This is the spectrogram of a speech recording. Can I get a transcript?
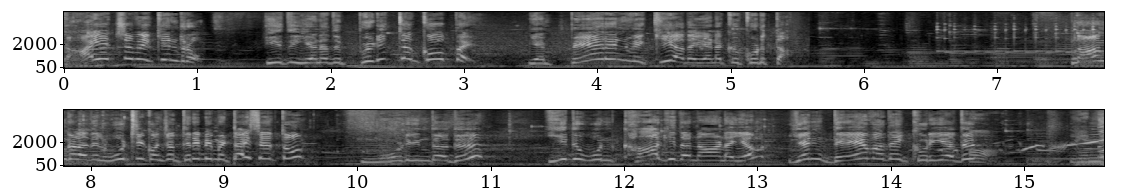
காயச்சு வைக்கின்றோம். இது எனது பிடித்த கோப்பை. என் பேரன் விக்கி அதை எனக்கு கொடுத்தான் நாங்கள் அதில் ஊற்றி கொஞ்சம் திருப்பி மிட்டாய் சேர்த்தோம். முடிந்தது. இது உன் காகித நாணயம். என் தேவதைக்குரியது. என்ன?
